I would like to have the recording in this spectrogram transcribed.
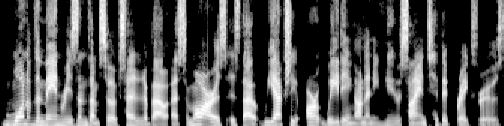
one of the main reasons I'm so excited about SMR is, is that we actually aren't waiting on any new scientific breakthroughs.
